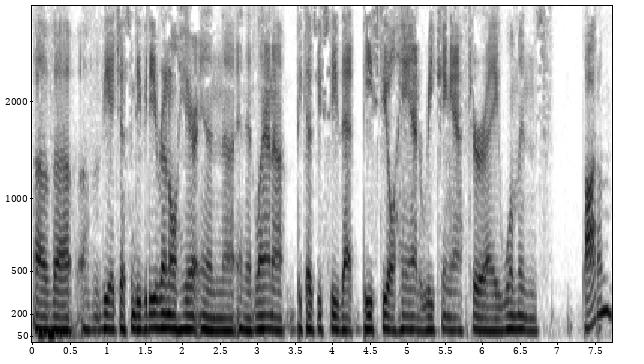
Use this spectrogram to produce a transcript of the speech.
of uh, of VHS and DVD rental here in uh, in Atlanta, because you see that bestial hand reaching after a woman's bottom,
